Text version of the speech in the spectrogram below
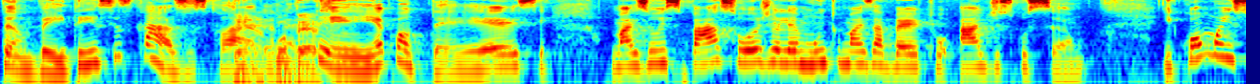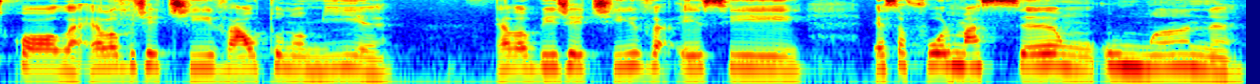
Também tem esses casos, claro. Tem, né? acontece. Né? Tem, acontece. Mas o espaço hoje ele é muito mais aberto à discussão. E como a escola ela objetiva a autonomia, ela objetiva esse, essa formação humana,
